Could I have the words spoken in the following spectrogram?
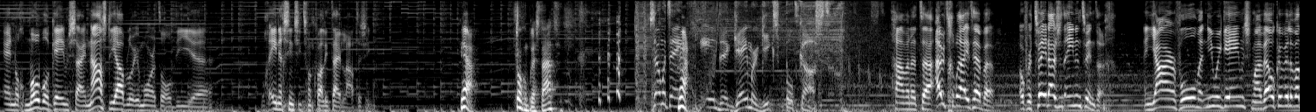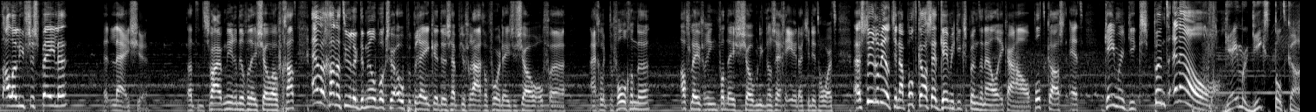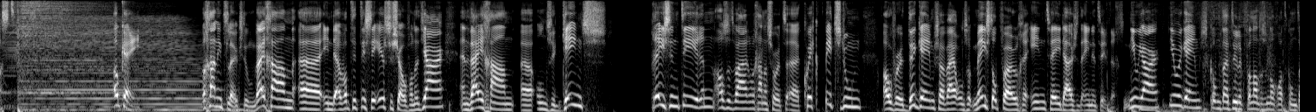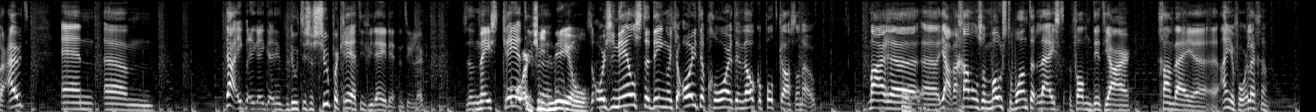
er nog mobile games zijn naast Diablo Immortal die eh, nog enigszins iets van kwaliteit laten zien. Ja, toch een prestatie. Zometeen Ja. in de Gamer Geeks podcast. Gaan we het eh, uitgebreid hebben over 2021. Een jaar vol met nieuwe games, maar welke willen we het allerliefste spelen? Het lijstje. Dat is waar het merendeel van deze show over gaat. En we gaan natuurlijk de mailbox weer openbreken. Dus heb je vragen voor deze show of eh, eigenlijk de volgende aflevering van deze show, moet ik dan zeggen, eer dat je dit hoort. Eh, stuur een mailtje naar podcast.gamergeeks.nl. Ik herhaal podcast.gamergeeks.nl. Gamer Geeks podcast. Oké. We gaan iets leuks doen. Wij gaan eh, in de. Want dit is de eerste show van het jaar. En wij gaan eh, onze games presenteren, als het ware. We gaan een soort eh, quick pitch doen over de games waar wij ons het meest op verheugen in 2021. Nieuwjaar, nieuwe games. Komt natuurlijk van alles en nog wat komt eruit. En ehm ja, ik, ik, ik, ik bedoel, het is een super creatief idee dit natuurlijk. Het is het meest creatieve... Origineel. Het is het origineelste ding wat je ooit hebt gehoord in welke podcast dan ook. Maar eh, eh, ja, we gaan onze Most Wanted lijst van dit jaar gaan wij eh, aan je voorleggen.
